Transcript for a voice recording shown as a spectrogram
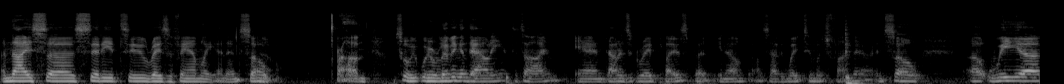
a nice uh, city to raise a family in. And so, um, so we, we were living in Downey at the time, and Downey's a great place, but you know, I was having way too much fun there, and so. Uh, we uh,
